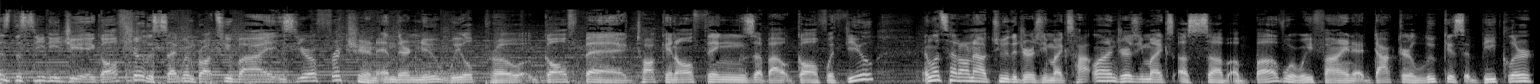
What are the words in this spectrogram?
Is the CDGA Golf Show. This segment brought to you by Zero Friction and their new Wheel Pro golf bag. Talking all things about golf with you. And let's head on out to the Jersey Mike's hotline. Jersey Mike's a sub above, where we find Dr. Lucas Buchler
